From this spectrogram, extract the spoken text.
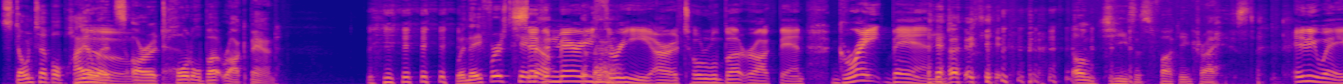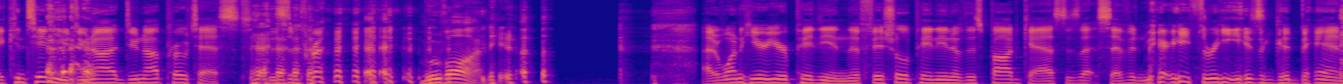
Stone Temple Pilots No. are a total butt rock band. When they first came Seven out, Mary Three are a total butt rock band. Great band. oh Jesus fucking Christ! anyway, continue. Do not do not protest. This is pro- Move on. you know? I want to hear your opinion. The official opinion of this podcast is that Seven Mary Three is a good band,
